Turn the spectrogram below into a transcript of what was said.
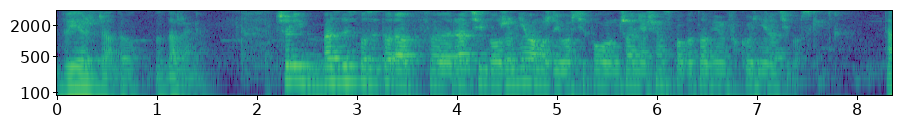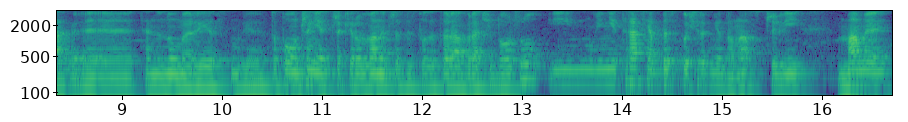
wyjeżdża do zdarzenia. Czyli bez dyspozytora w Raciborzu nie ma możliwości połączenia się z pogotowiem w Kuźni Raciborskiej. Tak, e, ten numer jest, mówię, to połączenie jest przekierowywane przez dyspozytora w Raciborzu i mówię, nie trafia bezpośrednio do nas, czyli mamy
